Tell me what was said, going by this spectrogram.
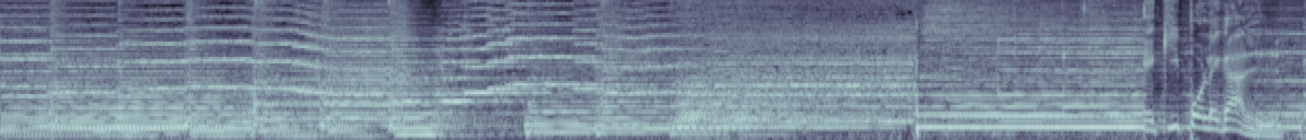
Legal,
